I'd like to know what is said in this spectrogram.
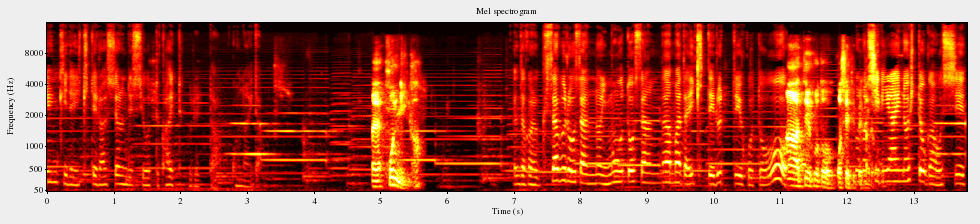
元気で生きてらっしゃるんですよって書いてくれたこの間。え、本人が？だから喜三郎さんの妹さんがまだ生きてるっていうことをああ、っていうことを教えてそくれた知り合いの人が教え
